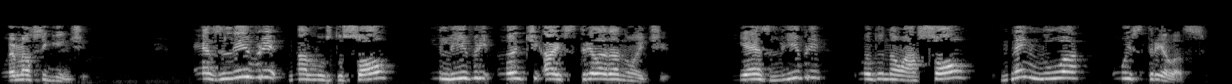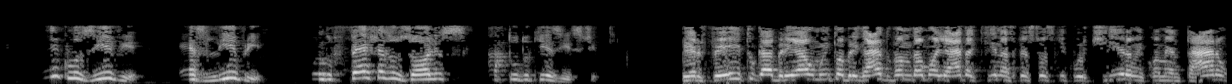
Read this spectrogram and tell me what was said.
O poema é o seguinte: És livre na luz do sol e livre ante a estrela da noite. E és livre quando não há sol, nem lua ou estrelas. Inclusive, és livre quando fechas os olhos a tudo que existe. Perfeito, Gabriel, muito obrigado. Vamos dar uma olhada aqui nas pessoas que curtiram e comentaram.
